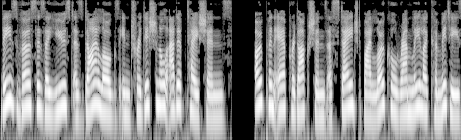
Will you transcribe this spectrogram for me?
These verses are used as dialogues in traditional adaptations. Open-air productions are staged by local Ramlila committees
